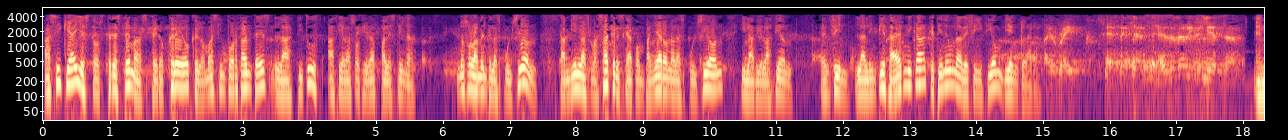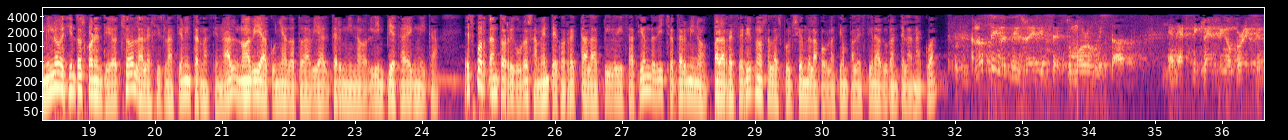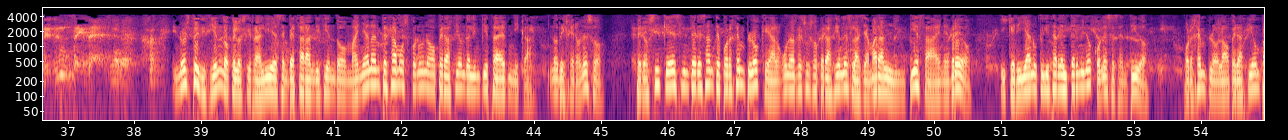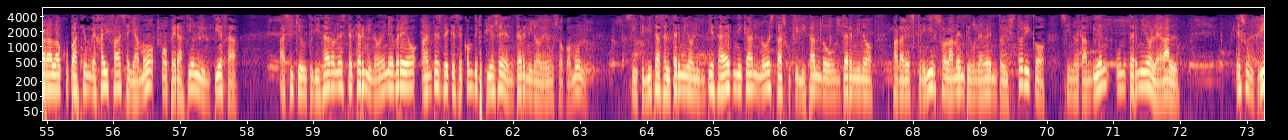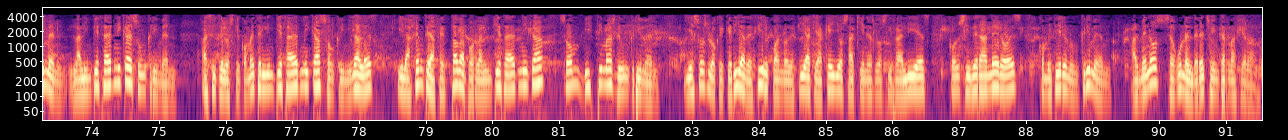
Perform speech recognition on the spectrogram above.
Así que hay estos tres temas, pero creo que lo más importante es la actitud hacia la sociedad palestina. No solamente la expulsión, también las masacres que acompañaron a la expulsión y la violación. En fin, la limpieza étnica que tiene una definición bien clara. En 1948 la legislación internacional no había acuñado todavía el término limpieza étnica. ¿Es por tanto rigurosamente correcta la utilización de dicho término para referirnos a la expulsión de la población palestina durante la Nakba? No estoy diciendo que los israelíes empezaran diciendo mañana empezamos con una operación de limpieza étnica. No dijeron eso. Pero sí que es interesante, por ejemplo, que algunas de sus operaciones las llamaran limpieza en hebreo, y querían utilizar el término con ese sentido. Por ejemplo, la operación para la ocupación de Haifa se llamó Operación Limpieza, así que utilizaron este término en hebreo antes de que se convirtiese en término de uso común. Si utilizas el término limpieza étnica, no estás utilizando un término para describir solamente un evento histórico, sino también un término legal es un crimen. La limpieza étnica es un crimen. Así que los que cometen limpieza étnica son criminales y la gente afectada por la limpieza étnica son víctimas de un crimen. Y eso es lo que quería decir cuando decía que aquellos a quienes los israelíes consideran héroes cometieron un crimen, al menos según el derecho internacional.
